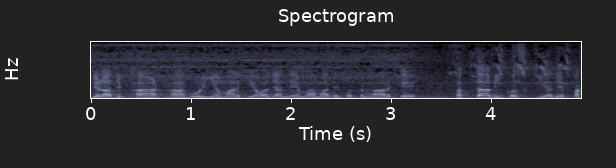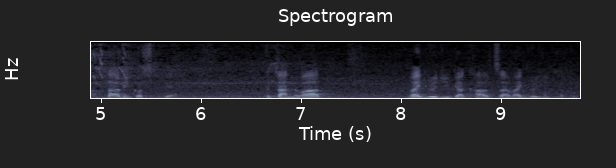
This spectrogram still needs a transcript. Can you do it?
ਜਿਹੜਾ ਅੱਜ ਠਾਂ ਠਾਂ ਗੋਲੀਆਂ ਮਾਰ ਕੇ ਆ ਜਾਂਦੇ ਆ ਮਾਮਾ ਦੇ ਪੁੱਤ ਮਾਰ ਕੇ, ਪੱਤਾ ਵੀ ਕੁਸਕ ਗਿਆ ਜੇ, ਪੱਤਾ ਵੀ ਕੁਸਕ ਗਿਆ। ਤੇ ਧੰਨਵਾਦ। ਵਾਹਿਗੁਰੂ ਜੀ ਕਾ ਖਾਲਸਾ, ਵਾਹਿਗੁਰੂ ਜੀ ਕੀ ਫਤਿਹ।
